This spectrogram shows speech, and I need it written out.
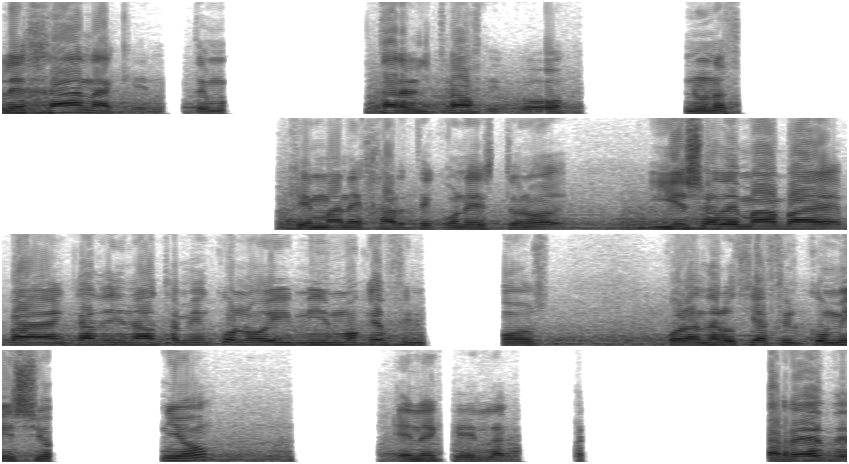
lejana, que no te estar el tráfico en una ciudad que manejarte con esto, ¿no? Y eso además va, va encadenado también con hoy mismo que filmamos por Andalucía Film en el que la red de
